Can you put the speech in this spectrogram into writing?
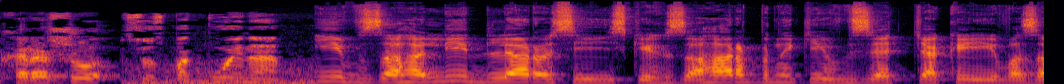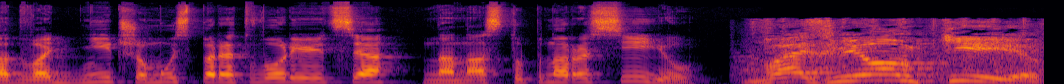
хорошо, все спокойно. І взагалі для російських загарбників взяття Києва за два дні чомусь перетворюється на наступ на Росію. Возьмем Киев!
